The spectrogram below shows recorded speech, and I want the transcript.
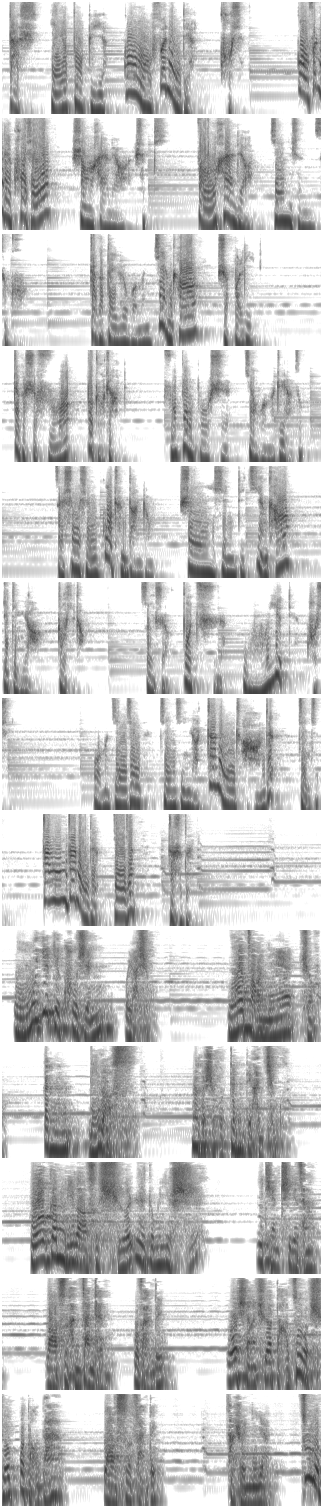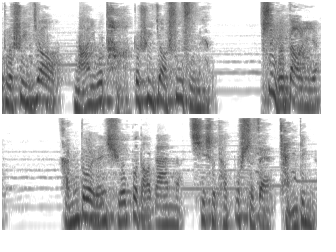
但是也不必过分的苦行，过分的苦行伤害了身体，阻害了精神生活，这个对于我们健康是不利的。这个是佛不主张的，佛并不是叫我们这样做。在修行过程当中，身心的健康一定要注意到，所以说不取无益的苦行。我们精进仅仅要正常的精进，真正的精进，这是对的。无一的苦行不要修。我早年学佛。跟李老师那个时候真的很辛苦。我跟李老师学日中一食，一天吃一餐，老师很赞成，不反对。我想学打坐，学不倒单，老师反对。他说：“你呀，坐着睡觉哪有躺着睡觉舒服呢？是有道理呀。很多人学不倒单呢，其实他不是在禅定啊。”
